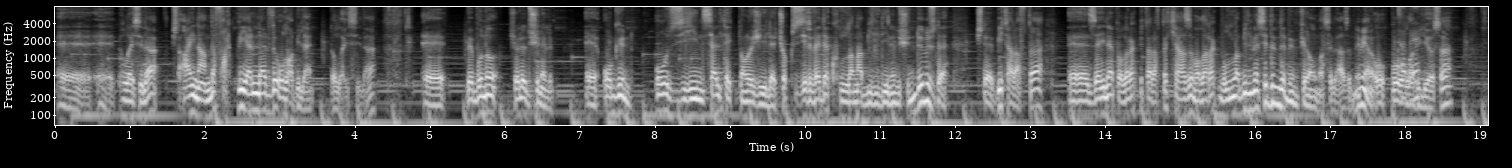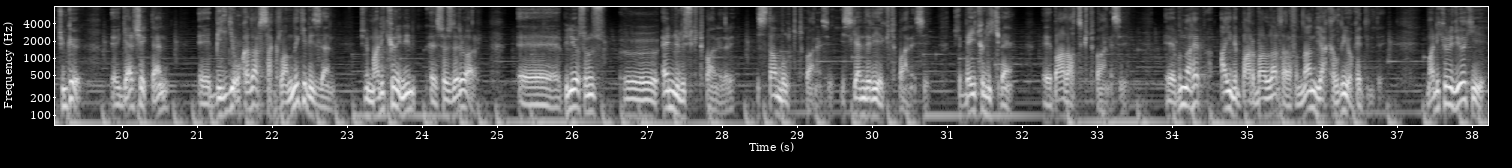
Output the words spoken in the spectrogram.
e, e, dolayısıyla işte aynı anda farklı yerlerde olabilen dolayısıyla e, ve bunu şöyle düşünelim. E, o gün o zihinsel teknolojiyle çok zirvede kullanabildiğini düşündüğümüzde işte bir tarafta e, Zeynep olarak bir tarafta Kazım olarak bulunabilmesinin de mümkün olması lazım değil mi? Yani o bu Tabii. olabiliyorsa. Çünkü e, gerçekten e, bilgi o kadar saklandı ki bizden. Şimdi Marie Curie'nin e, sözleri var. E, biliyorsunuz e, Endülüs kütüphaneleri, İstanbul Kütüphanesi, İskenderiye Kütüphanesi, işte Beytül Hikme, e, Bağdat Kütüphanesi. E, bunlar hep aynı barbarlar tarafından yakıldı, yok edildi. Marie Curie diyor ki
